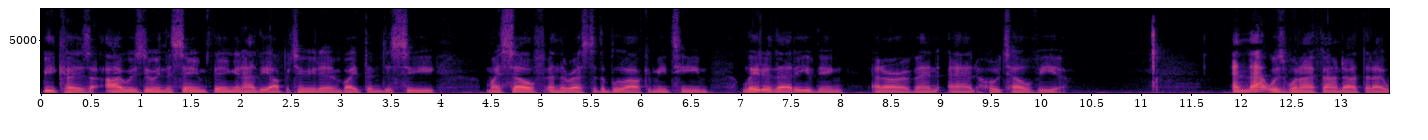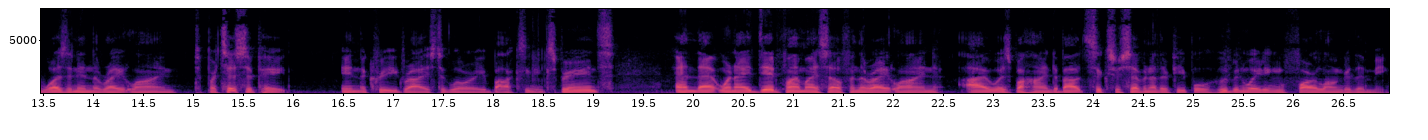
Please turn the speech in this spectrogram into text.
because I was doing the same thing and had the opportunity to invite them to see myself and the rest of the Blue Alchemy team later that evening at our event at Hotel Via. And that was when I found out that I wasn't in the right line to participate in the Creed Rise to Glory boxing experience, and that when I did find myself in the right line, I was behind about six or seven other people who'd been waiting far longer than me.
